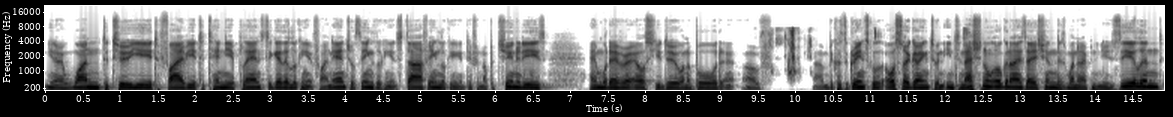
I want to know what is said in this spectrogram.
you know, one to two year to five year to 10 year plans together, looking at financial things, looking at staffing, looking at different opportunities, and whatever else you do on a board of. Um, because the Green School is also going to an international organisation. There's one open in New Zealand,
